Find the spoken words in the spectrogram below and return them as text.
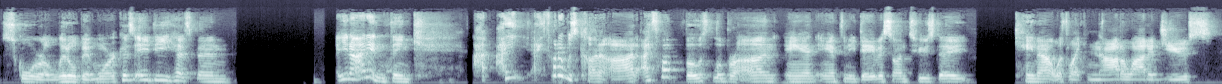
score a little bit more because AD has been, you know, I didn't think. I, I, I thought it was kind of odd. I thought both LeBron and Anthony Davis on Tuesday came out with like not a lot of juice.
